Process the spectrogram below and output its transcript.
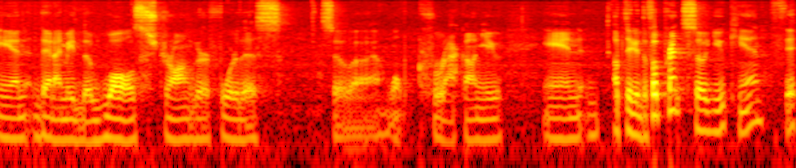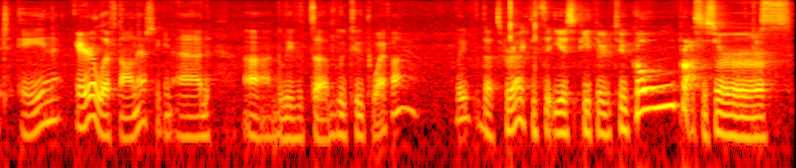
and then I made the walls stronger for this, so uh, it won't crack on you. And updated the footprint so you can fit an airlift on there. So you can add, uh, I believe it's a Bluetooth Wi-Fi. I believe. That's correct. It's the E ESP32 co-processor.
